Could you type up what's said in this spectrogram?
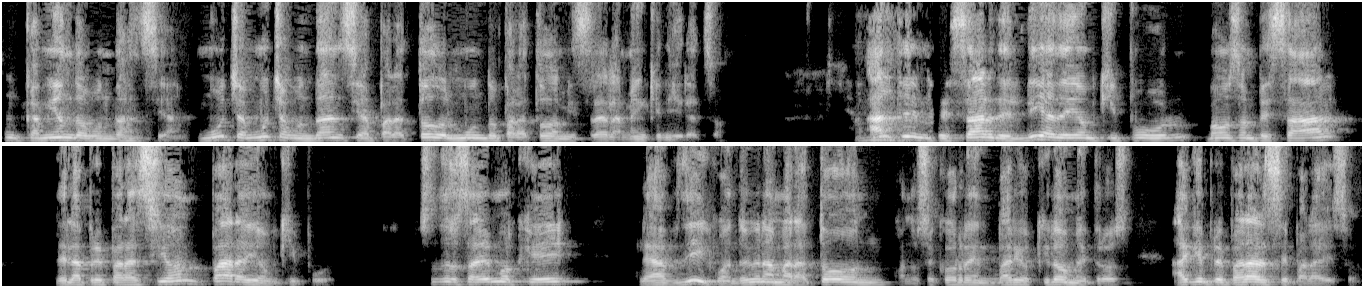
un camión de abundancia, mucha, mucha abundancia para todo el mundo, para toda Israel. Amén, Antes de empezar del día de Yom Kippur, vamos a empezar de la preparación para Yom Kippur. Nosotros sabemos que le abdí, cuando hay una maratón, cuando se corren varios kilómetros, hay que prepararse para eso.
